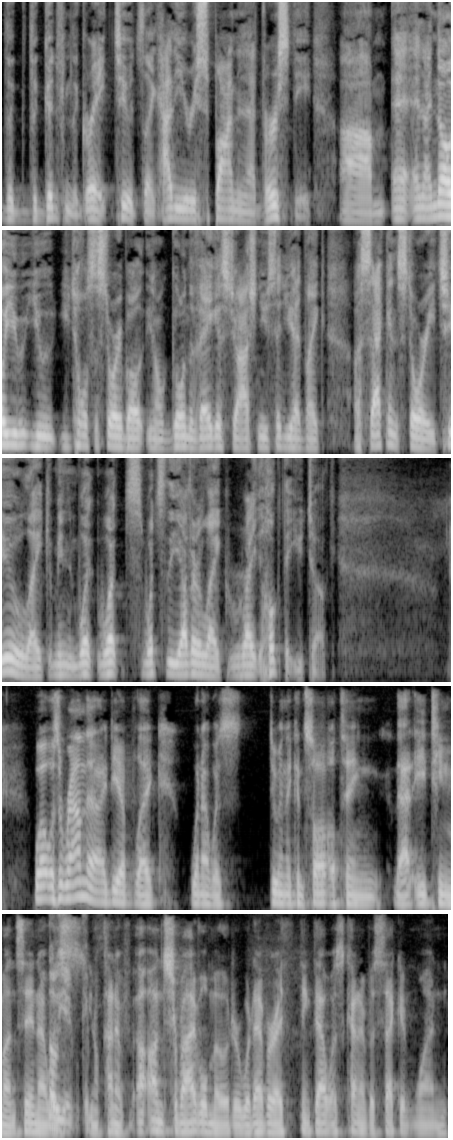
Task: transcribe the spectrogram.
the the good from the great too. It's like how do you respond in adversity? Um, and, and, I know you you you told us a story about you know going to Vegas, Josh, and you said you had like a second story too. Like I mean, what what's what's the other like right hook that you took? Well, it was around the idea of like when I was doing the consulting that 18 months in, I was, oh, yeah. you know, kind of on survival mode or whatever. I think that was kind of a second one.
